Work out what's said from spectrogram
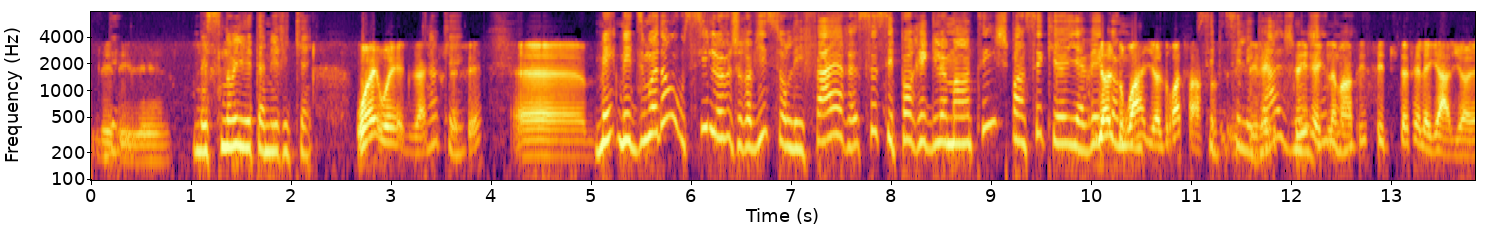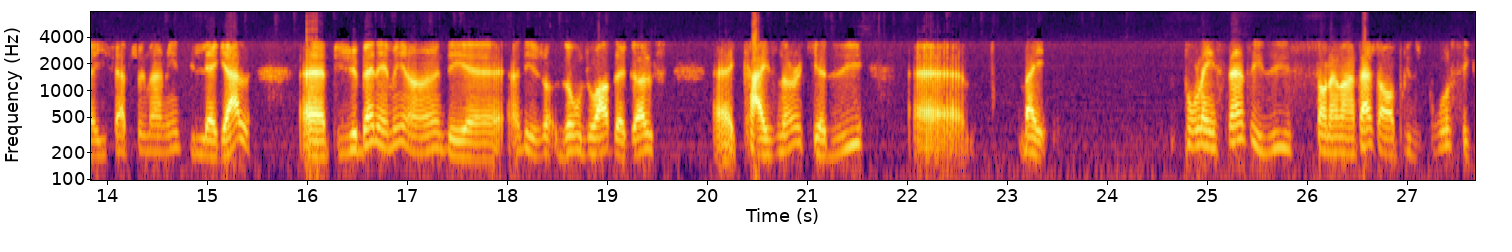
des- Mais sinon, il est américain. Ouais, ouais, exact, tout à fait. Euh, Mais, mais dis-moi donc aussi, là, je reviens sur les fers. Ça, c'est pas réglementé? Je pensais qu'il y avait. Il a comme... le droit, il a le droit de faire ça. C'est légal, C'est réglementé, c'est tout à fait légal. Il, a, il fait absolument rien d'illégal. Euh, puis j'ai bien aimé un des euh, un des autres joueurs de golf, Keisner, qui a dit ben pour l'instant, il dit son avantage d'avoir pris du poids, c'est que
